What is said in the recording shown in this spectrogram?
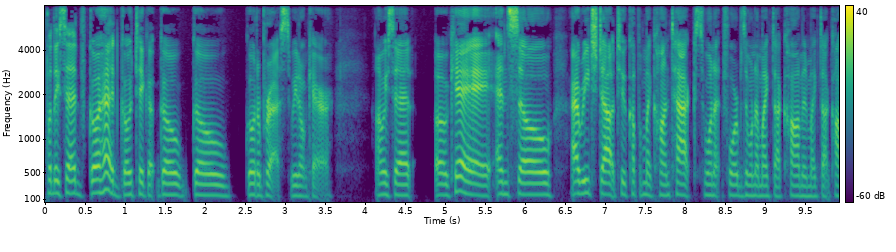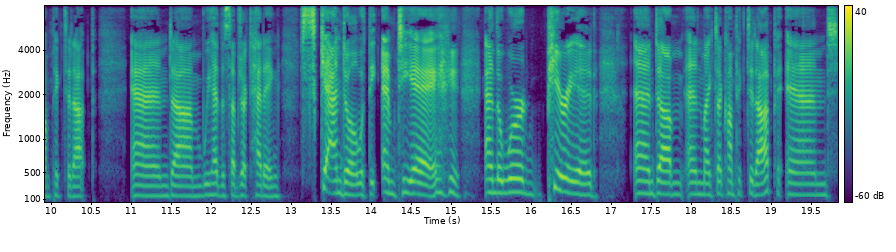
but they said, go ahead, go take a, go, go, go to press. We don't care. And we said, okay. And so I reached out to a couple of my contacts, one at Forbes and one at Mic.com, and Mic.com picked it up and um, we had the subject heading "Scandal with the MTA" and the word "period," and um, and Mic.com picked it up and.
